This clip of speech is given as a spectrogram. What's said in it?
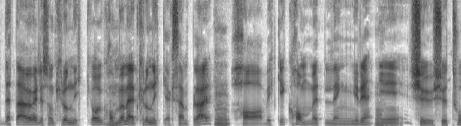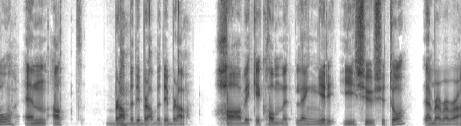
Dette er jo veldig sånn kronikk, og kommer med et kronikkeksempel her. Har vi ikke kommet lengre i 2022 enn at blabbedi blabbedi bla? Har vi ikke kommet lenger i 2022? Bla, bla, bla, bla.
